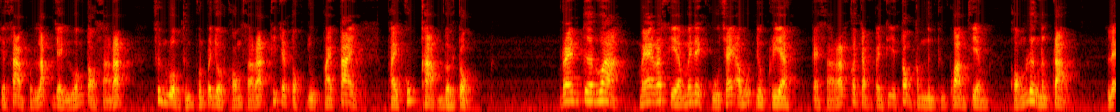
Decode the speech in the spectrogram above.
จะสร้างผลลัพธ์ใหญ่หลวงต่อสหรัฐ ซึ่งรวมถึงผลประโยชน์ของสหรัฐที่จะตกอยู่ภายใต้ภัยคุกคามโดยตรงแรนเตือนว่าแม้รัสเซียไม่ได้ขู่ใช้อาวุธนิวเคลียร์แต่สหรัฐก็จำเป็นที่จะต้องคำนึงถึงความเสี่ยงของเรื่องดังกล่าว และ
